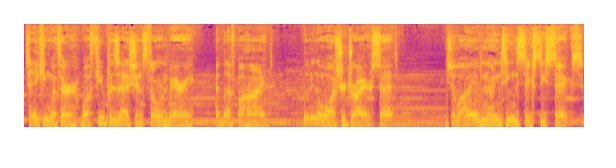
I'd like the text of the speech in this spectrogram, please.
taking with her what few possessions Thornberry had left behind, including a washer dryer set. In July of 1966,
